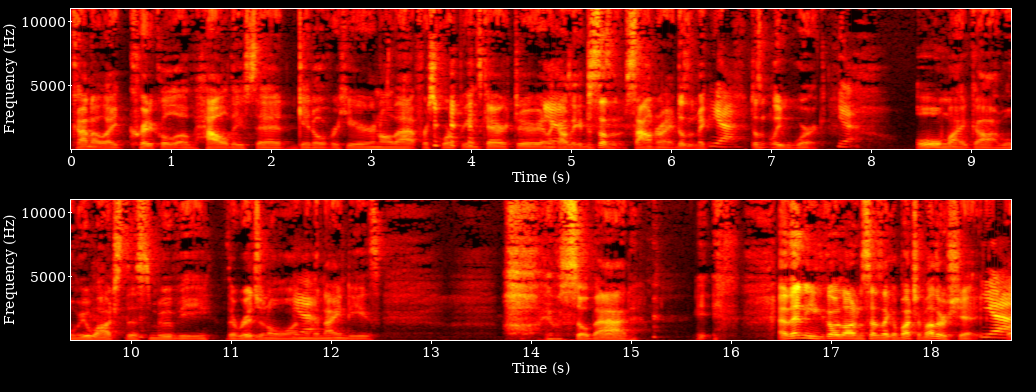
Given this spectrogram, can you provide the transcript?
kind of like critical of how they said "get over here" and all that for Scorpion's character, and like I was like, it just doesn't sound right. It doesn't make, Yeah. doesn't really work. Yeah. Oh my god, when we watched this movie, the original one Yeah. in the 90s, it was so bad. And then he goes on and says like a bunch of other shit. Yeah.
